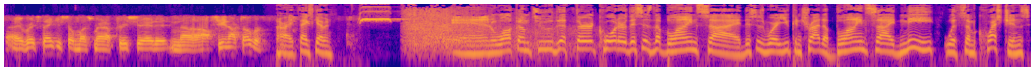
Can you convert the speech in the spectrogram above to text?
Hey, Rich, thank you so much, man. I appreciate it. And uh, I'll see you in October. All right. Thanks, Kevin. And welcome to the third quarter. This is the blind side. This is where you can try to blindside me with some questions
